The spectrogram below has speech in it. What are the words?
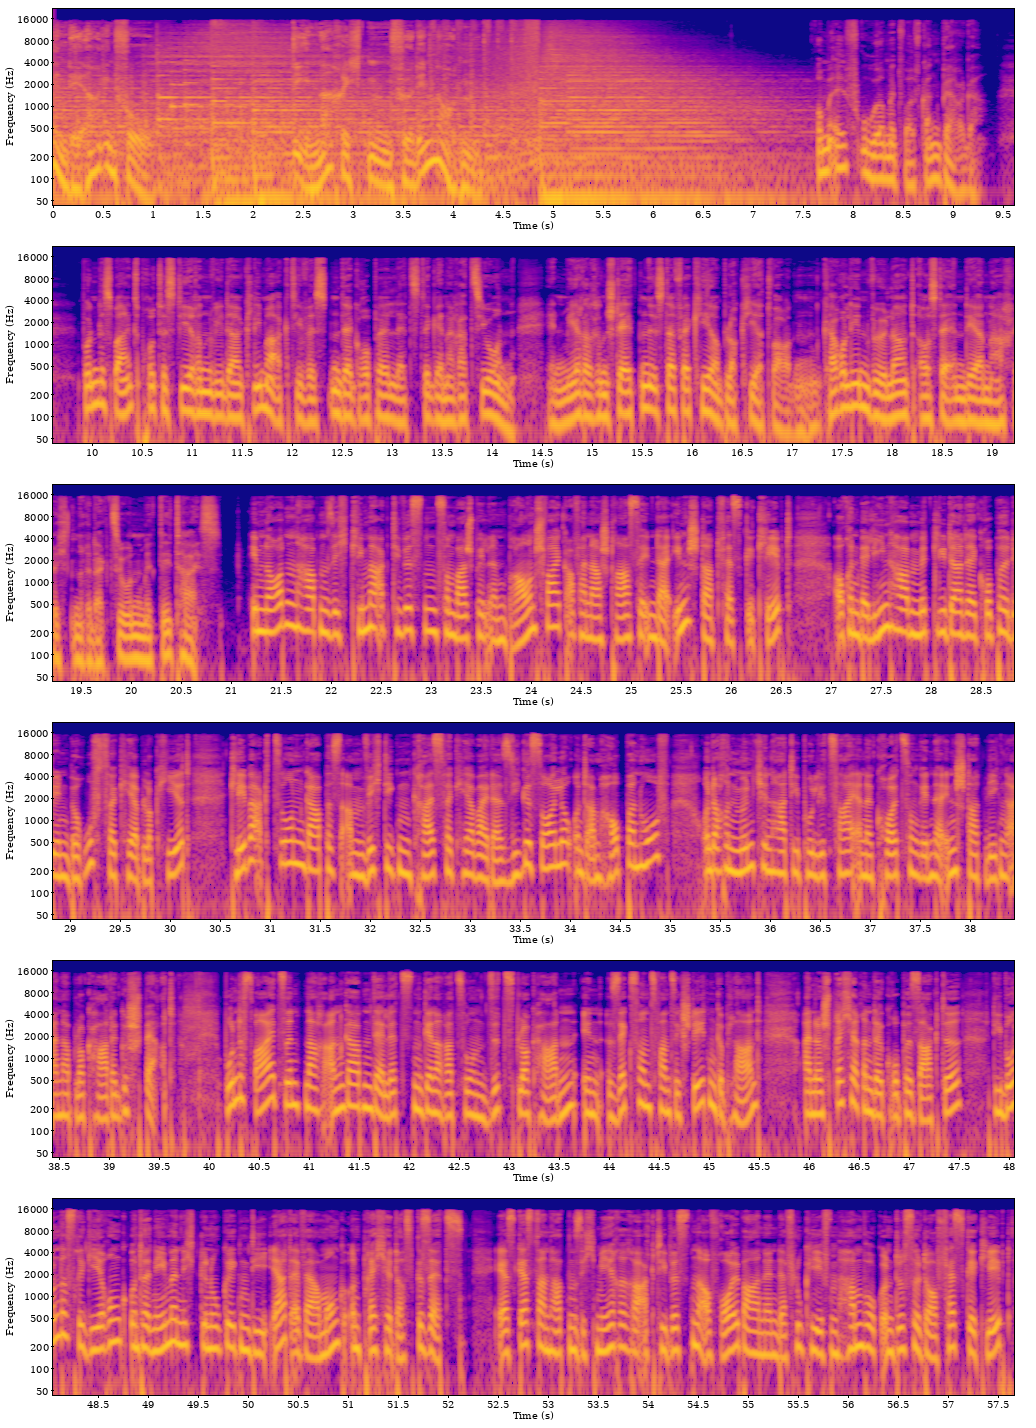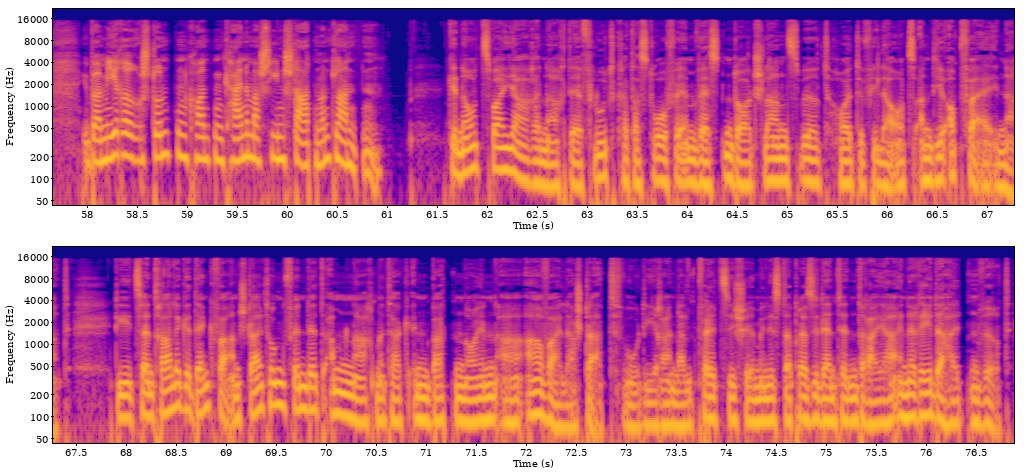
NDR Info. Die Nachrichten für den Norden. Um 11 Uhr mit Wolfgang Berger. Bundesweit protestieren wieder Klimaaktivisten der Gruppe Letzte Generation. In mehreren Städten ist der Verkehr blockiert worden. Caroline Wöhlert aus der NDR Nachrichtenredaktion mit Details. Im Norden haben sich Klimaaktivisten zum Beispiel in Braunschweig auf einer Straße in der Innenstadt festgeklebt. Auch in Berlin haben Mitglieder der Gruppe den Berufsverkehr blockiert. Klebeaktionen gab es am wichtigen Kreisverkehr bei der Siegessäule und am Hauptbahnhof. Und auch in München hat die Polizei eine Kreuzung in der Innenstadt wegen einer Blockade gesperrt. Bundesweit sind nach Angaben der letzten Generation Sitzblockaden in 26 Städten geplant. Eine Sprecherin der Gruppe sagte, die Bundesregierung unternehme nicht genug gegen die Erderwärmung und und breche das Gesetz. Erst gestern hatten sich mehrere Aktivisten auf Rollbahnen der Flughäfen Hamburg und Düsseldorf festgeklebt. Über mehrere Stunden konnten keine Maschinen starten und landen. Genau zwei Jahre nach der Flutkatastrophe im Westen Deutschlands wird heute vielerorts an die Opfer erinnert. Die zentrale Gedenkveranstaltung findet am Nachmittag in Bad Neuenahr-Ahrweiler statt, wo die rheinland-pfälzische Ministerpräsidentin Dreyer eine Rede halten wird.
